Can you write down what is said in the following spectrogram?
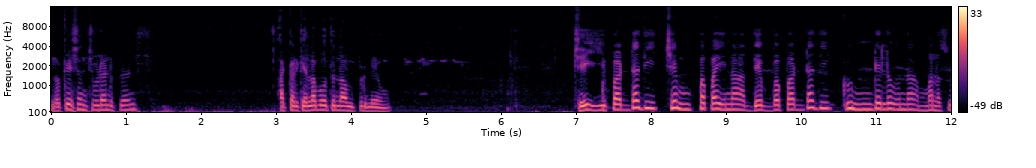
లొకేషన్ చూడండి ఫ్రెండ్స్. అక్కడికి వెళ్ళబోతున్నాం ఇప్పుడు మేము. చెయ్యి పడ్డది చెంప పైన దెబ్బ పడ్డది గుండెలోన మనసు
